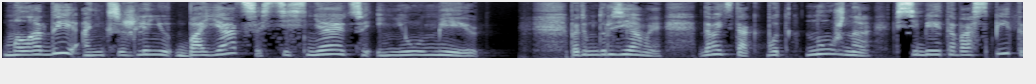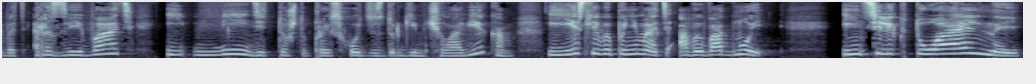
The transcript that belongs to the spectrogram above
молодые, они, к сожалению, боятся, стесняются и не умеют. Поэтому, друзья мои, давайте так, вот нужно в себе это воспитывать, развивать и видеть то, что происходит с другим человеком. И если вы понимаете, а вы в одной интеллектуальной,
